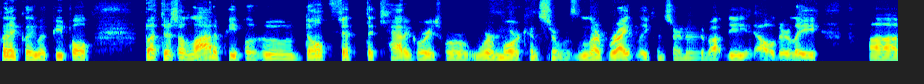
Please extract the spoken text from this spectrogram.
clinically with people. But there's a lot of people who don't fit the categories where we're more concerned, rightly concerned about the elderly, uh,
